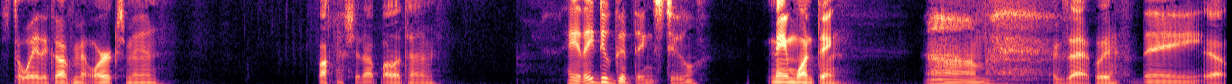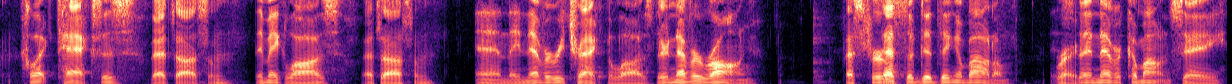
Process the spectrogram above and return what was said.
It's the way the government works, man. Fucking shit up all the time. Hey, they do good things too. Name one thing. Um, exactly. They collect taxes, that's awesome. they make laws, That's awesome. and they never retract the laws. They're never wrong. That's true. That's the good thing about them. Right. They never come out and say,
